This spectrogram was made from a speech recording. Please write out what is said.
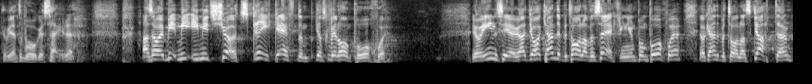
jag vet inte våga säga det. Alltså i mitt kött skriker efter, jag skulle vilja ha en Porsche. Jag inser ju att jag kan inte betala försäkringen på en Porsche, jag kan inte betala skatten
